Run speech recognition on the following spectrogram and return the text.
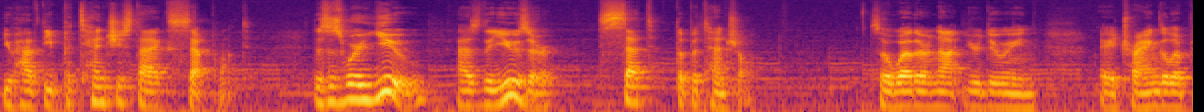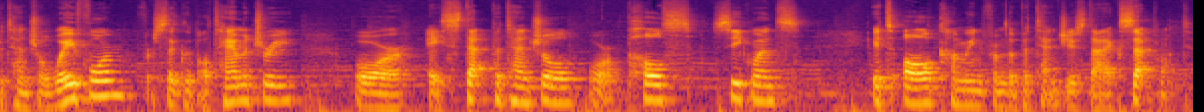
you have the potentiostatic set point. This is where you, as the user, set the potential. So whether or not you're doing a triangular potential waveform for cyclic voltammetry, or a step potential, or a pulse sequence, it's all coming from the potentiostatic set point.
